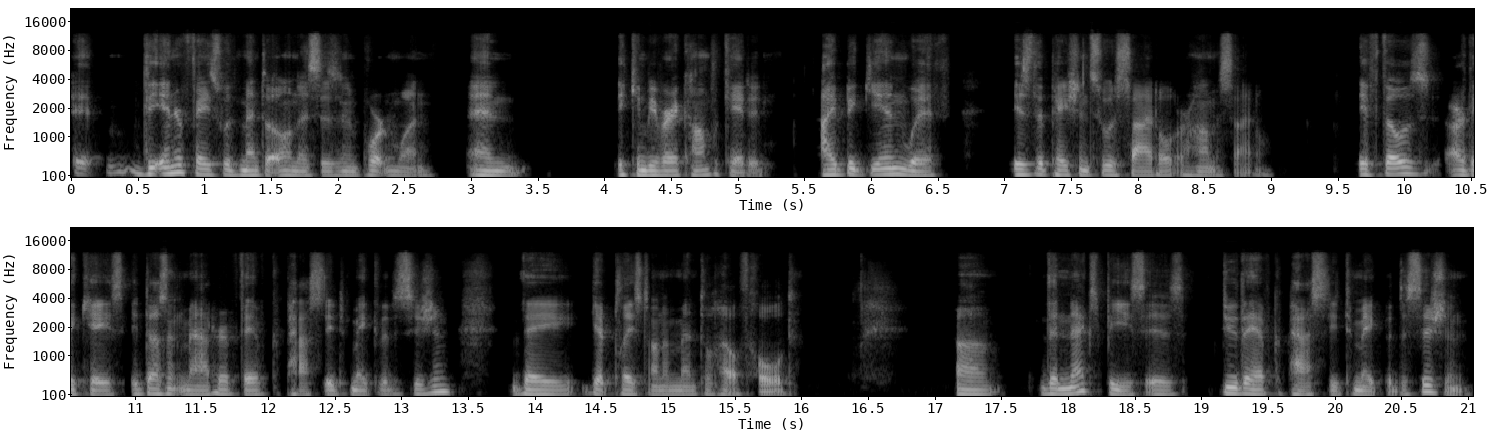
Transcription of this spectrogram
it, the interface with mental illness is an important one, and it can be very complicated. I begin with is the patient suicidal or homicidal? If those are the case, it doesn't matter if they have capacity to make the decision, they get placed on a mental health hold. Uh, the next piece is do they have capacity to make the decision?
